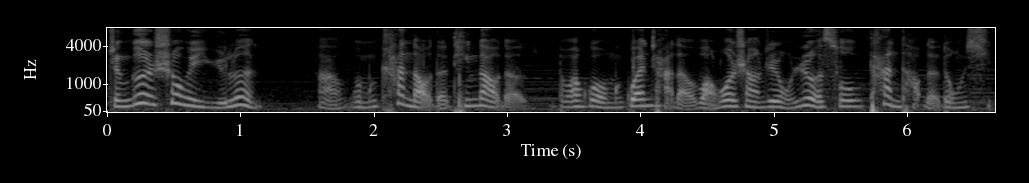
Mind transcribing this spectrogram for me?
整个社会舆论啊，我们看到的、听到的，包括我们观察的网络上这种热搜探讨的东西。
